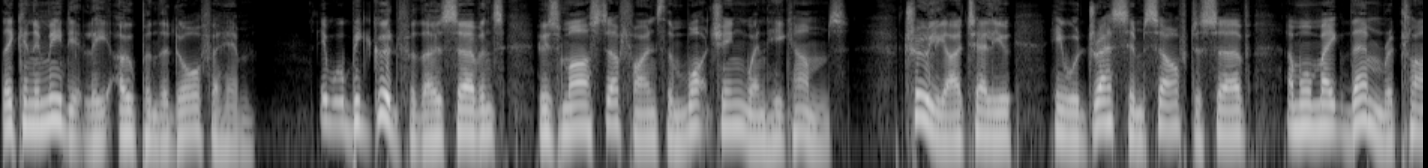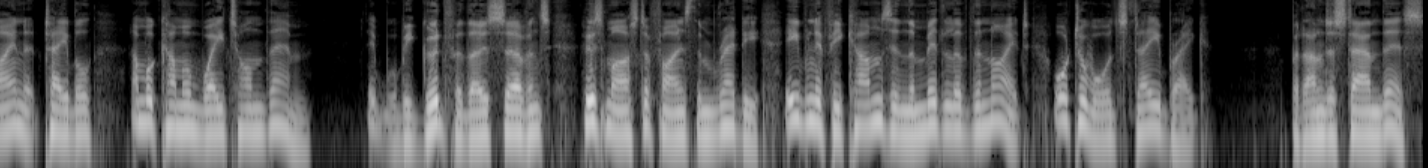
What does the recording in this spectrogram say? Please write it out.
they can immediately open the door for him. It will be good for those servants whose master finds them watching when he comes. Truly, I tell you, he will dress himself to serve, and will make them recline at table, and will come and wait on them. It will be good for those servants whose master finds them ready, even if he comes in the middle of the night or towards daybreak. But understand this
